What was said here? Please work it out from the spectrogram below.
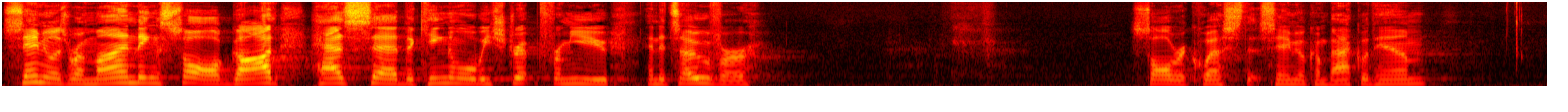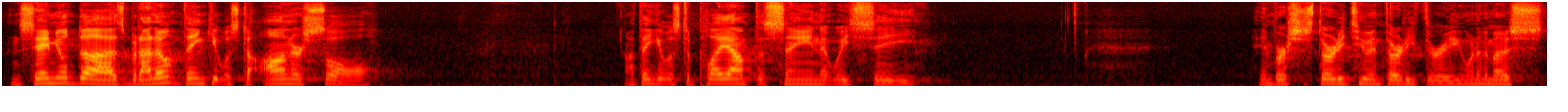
Samuel is reminding Saul God has said the kingdom will be stripped from you and it's over. Saul requests that Samuel come back with him. And Samuel does, but I don't think it was to honor Saul. I think it was to play out the scene that we see in verses 32 and 33, one of the most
